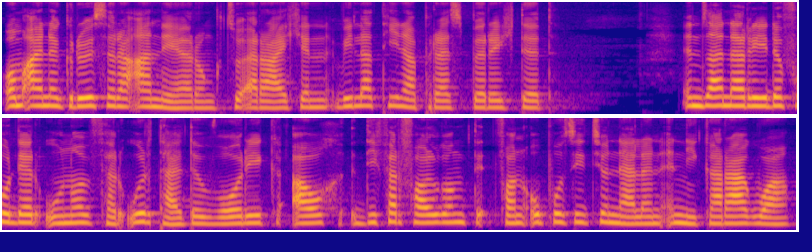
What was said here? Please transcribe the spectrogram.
um eine größere Annäherung zu erreichen, wie Latina Press berichtet. In seiner Rede vor der UNO verurteilte Worik auch die Verfolgung von Oppositionellen in Nicaragua.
